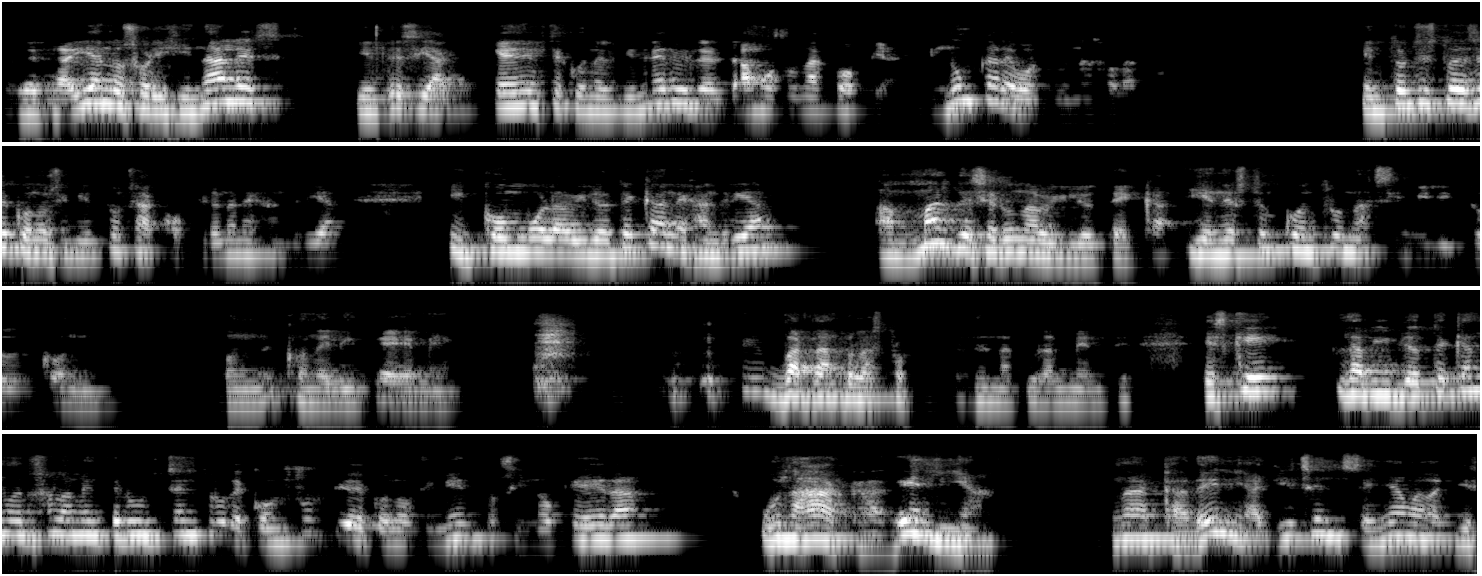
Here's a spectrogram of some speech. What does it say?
Pues le traían los originales y él decía, quédense con el dinero y les damos una copia. Y nunca devolvió una sola copia. Entonces todo ese conocimiento se acopió en Alejandría y como la biblioteca de Alejandría, a más de ser una biblioteca, y en esto encuentro una similitud con, con, con el IPM, guardando las proporciones naturalmente, es que la biblioteca no era solamente un centro de consulta y de conocimiento, sino que era una academia, una academia, allí se enseñaban, allí,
